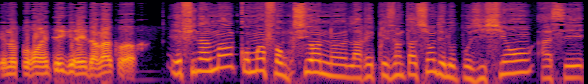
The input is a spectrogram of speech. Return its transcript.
que nous pourrons intégrer dans l'accord. Et finalement, comment fonctionne la représentation de l'opposition à ces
